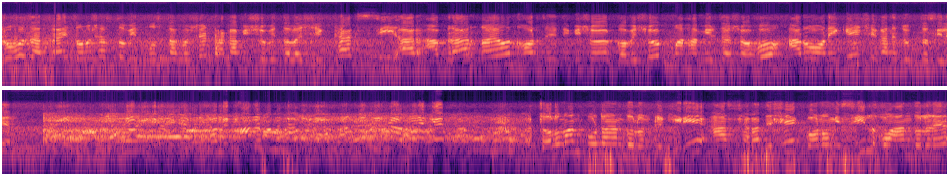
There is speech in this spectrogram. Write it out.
গ্রহযাত্রায় জনস্বাস্থ্যবিদ মুস্তাক হোসেন, ঢাকা বিশ্ববিদ্যালয় শিক্ষক সি আর আবরার নয়ন অর্থনীতি বিষয়ক গবেষক মাহা মির্জা সহ আরও অনেকেই সেখানে যুক্ত ছিলেন। চলমান কোটা আন্দোলনকে ঘিরে আজ সারা দেশে গণমিছিল ও আন্দোলনের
